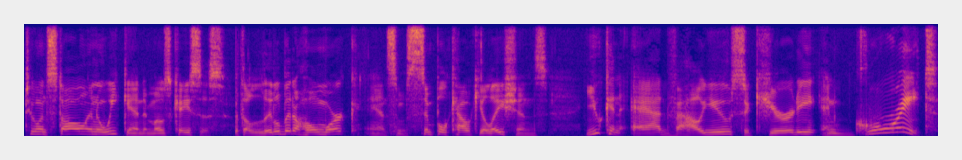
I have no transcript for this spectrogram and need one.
to install in a weekend in most cases. With a little bit of homework and some simple calculations, you can add value, security, and great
